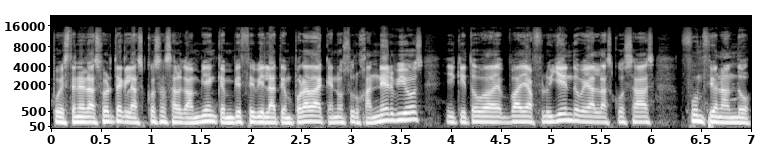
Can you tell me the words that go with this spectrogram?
pues tener la suerte que las cosas salgan bien que empiece bien la temporada que no surjan nervios y que todo vaya fluyendo vean las cosas funcionando.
